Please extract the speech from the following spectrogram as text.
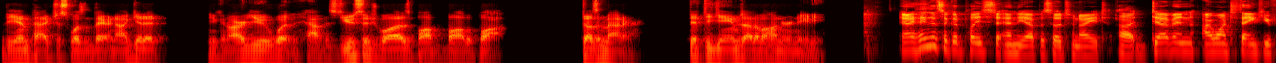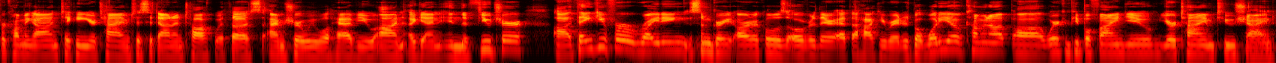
the impact just wasn't there. Now I get it you can argue what how his usage was, blah blah blah blah. Blah. Doesn't matter. 50 games out of 180. And I think that's a good place to end the episode tonight. Uh, Devin, I want to thank you for coming on, taking your time to sit down and talk with us. I'm sure we will have you on again in the future. Uh, thank you for writing some great articles over there at the Hockey Writers. But what do you have coming up? Uh, where can people find you? Your time to shine.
